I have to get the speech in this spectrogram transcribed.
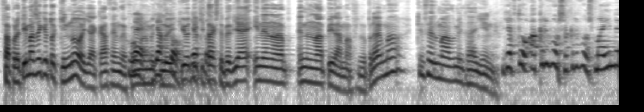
θα προετοίμαζε και το κοινό για κάθε ενδεχόμενο με τη λογική ότι κοιτάξτε, παιδιά, είναι ένα, είναι ένα πείραμα αυτό το πράγμα και θέλουμε να δούμε τι θα γίνει. Γι' αυτό ακριβώς, ακριβώς. Μα είναι.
